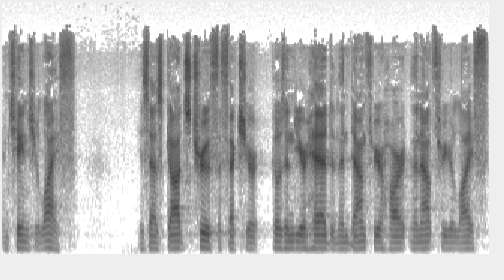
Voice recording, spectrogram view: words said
and change your life is as God's truth affects your, goes into your head and then down through your heart and then out through your life.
